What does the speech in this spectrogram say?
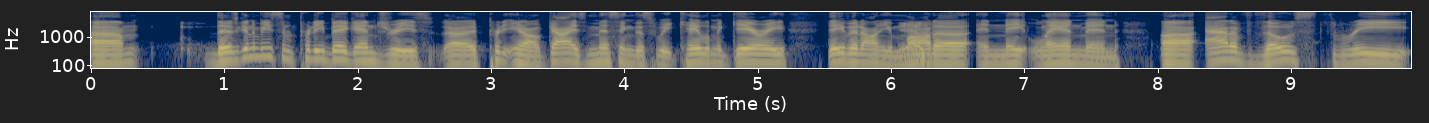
Um, there's going to be some pretty big injuries. Uh, pretty, you know, guys missing this week: Kaleb McGary, David Onyemata, and Nate Landman. Uh, out of those three,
